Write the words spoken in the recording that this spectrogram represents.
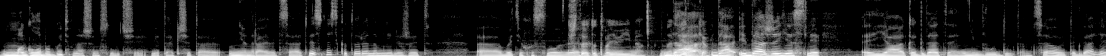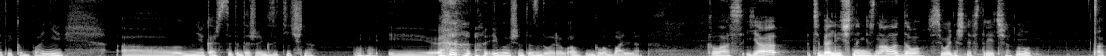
могло бы быть в нашем случае. Я так считаю. Мне нравится ответственность, которая на мне лежит э, в этих условиях. Что это твое имя на да, бирке? Да, и даже если я когда-то не буду там CEO и так далее этой компании, а, мне кажется, это даже экзотично. Угу. И, и, в общем-то, здорово, глобально. Класс. Я тебя лично не знала до сегодняшней встречи. Ну, так,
